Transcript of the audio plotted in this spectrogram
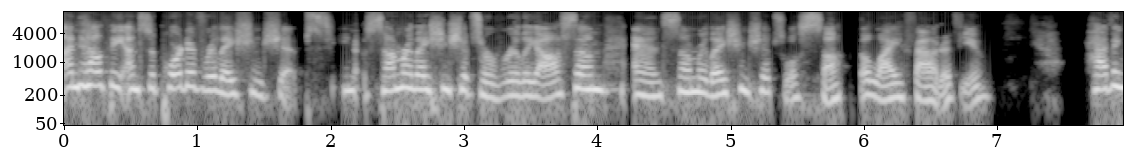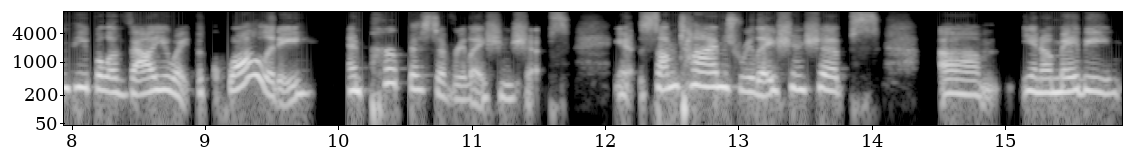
Unhealthy unsupportive relationships. You know some relationships are really awesome and some relationships will suck the life out of you. Having people evaluate the quality and purpose of relationships. You know sometimes relationships um, you know maybe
